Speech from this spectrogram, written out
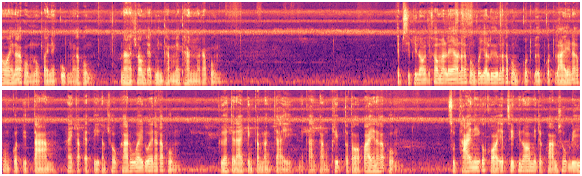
นอยนะครับผมลงไปในกลุ่มนะครับผมหน้าช่องแอดมินทำไม่ทันนะครับผม FC พี่น้องที่เข้ามาแล้วนะครับผมก็อย่าลืมนะครับผมกดเลิฟกดไลค์นะครับผมกดติดตามให้กับแอดตีนำโชคพารวยด้วยนะครับผมเพื่อจะได้เป็นกำลังใจในการทำคลิปต่อๆไปนะครับผม สุดท้ายนี้ก็ขอ FC พี่น้องมีแต่ความโชคดี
